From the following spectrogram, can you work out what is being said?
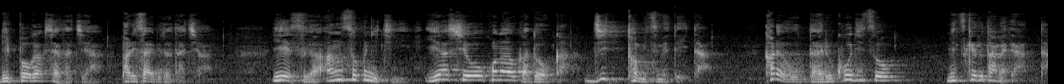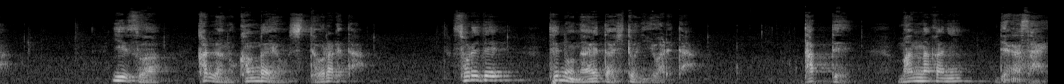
立法学者たちやパリサイ人たちはイエスが安息日に癒しを行うかどうかじっと見つめていた。彼を訴える口実を見つけるためであった。イエスは彼らの考えを知っておられた。それで手のなえた人に言われた。立って真ん中に出なさい。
